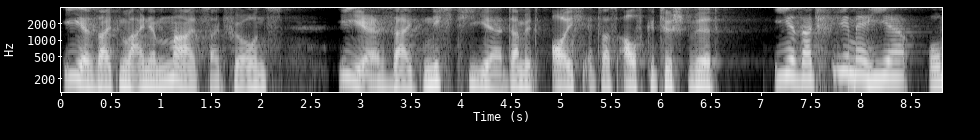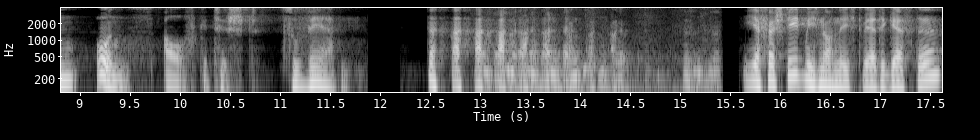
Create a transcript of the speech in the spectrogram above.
Ihr seid nur eine Mahlzeit für uns. Ihr seid nicht hier, damit euch etwas aufgetischt wird. Ihr seid vielmehr hier, um uns aufgetischt zu werden. Ihr versteht mich noch nicht, werte Gäste.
